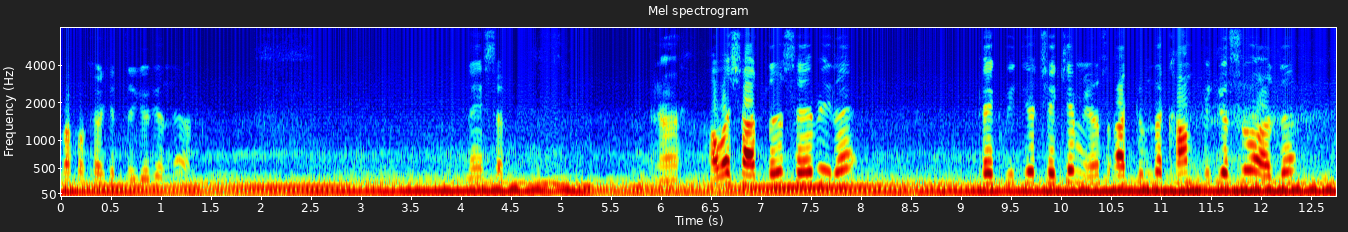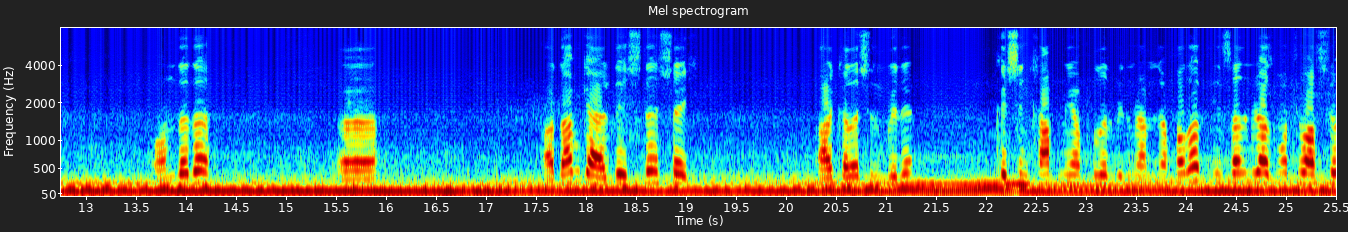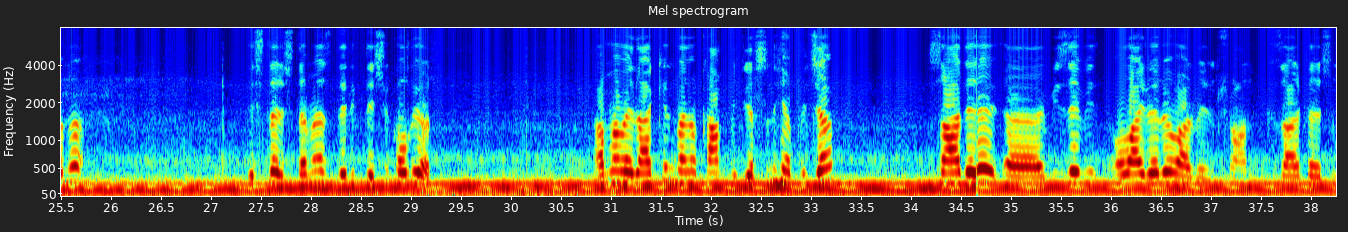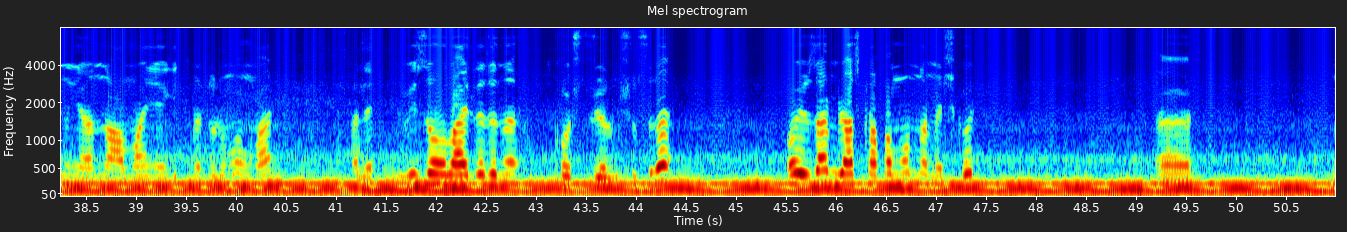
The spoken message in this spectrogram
Bak bak hareketleri görüyorsun değil mi? Neyse. Ee, hava şartları sebebiyle pek video çekemiyoruz. Aklımda kamp videosu vardı. Onda da e, adam geldi işte şey arkadaşın biri kışın kamp mı yapılır bilmem ne falan insanın biraz motivasyonu ister istemez delik deşik oluyor. Ama ve lakin ben o kamp videosunu yapacağım. Sadece e, vize vi- olayları var benim şu an. Kız arkadaşımın yanına Almanya'ya gitme durumum var. Hani vize olaylarını koşturuyorum şu sıra. O yüzden biraz kafam onunla meşgul. E,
